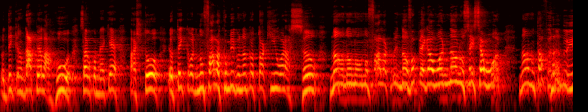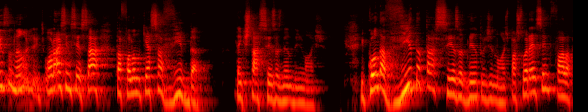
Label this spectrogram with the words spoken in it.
eu tenho que andar pela rua, sabe como é que é? Pastor, eu tenho que, não fala comigo não que eu estou aqui em oração, não, não, não, não fala comigo, não, vou pegar o ônibus, não, não sei se é o ônibus, não, não está falando isso não, gente, orar sem cessar, está falando que essa vida tem que estar acesa dentro de nós. E quando a vida está acesa dentro de nós, pastor Ed sempre fala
